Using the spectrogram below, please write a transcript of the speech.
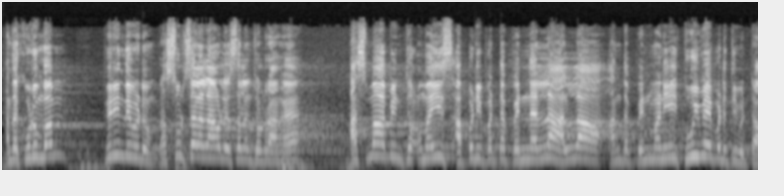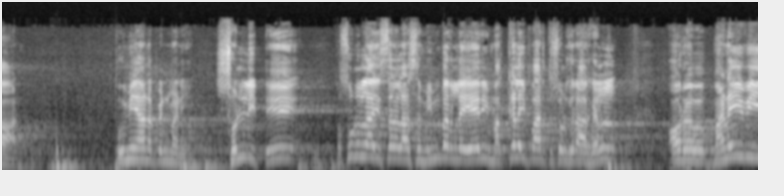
அந்த குடும்பம் பிரிந்து விடும் ரசூல் சல்லா அலைஹி சொல்கிறாங்க அஸ்மா பின் உமைஸ் அப்படிப்பட்ட பெண்ணெல்லாம் அல்லாஹ் அந்த பெண்மணியை தூய்மைப்படுத்தி விட்டான் தூய்மையான பெண்மணி. சொல்லிட்டு ரசூலுல்லாஹி ஸல்லல்லாஹு மிம்பரில் ஏறி மக்களை பார்த்து சொல்கிறார்கள் அவர் மனைவி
